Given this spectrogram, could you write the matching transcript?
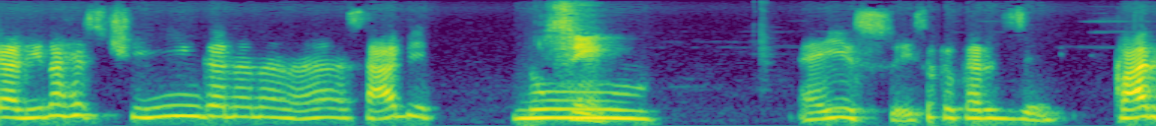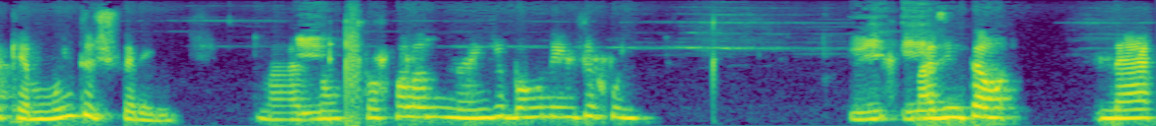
ali na Restinga, nananã, sabe? No... Sim. É isso, é isso que eu quero dizer. Claro que é muito diferente, mas e... não estou falando nem de bom nem de ruim. E, e... Mas então, né?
